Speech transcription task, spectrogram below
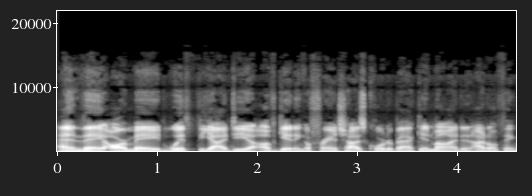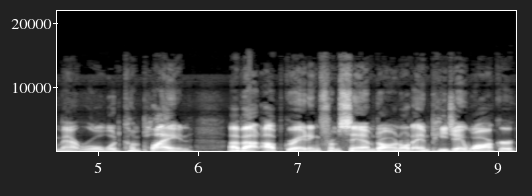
and they are made with the idea of getting a franchise quarterback in mind. And I don't think Matt Rhule would complain about upgrading from Sam Darnold and PJ Walker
